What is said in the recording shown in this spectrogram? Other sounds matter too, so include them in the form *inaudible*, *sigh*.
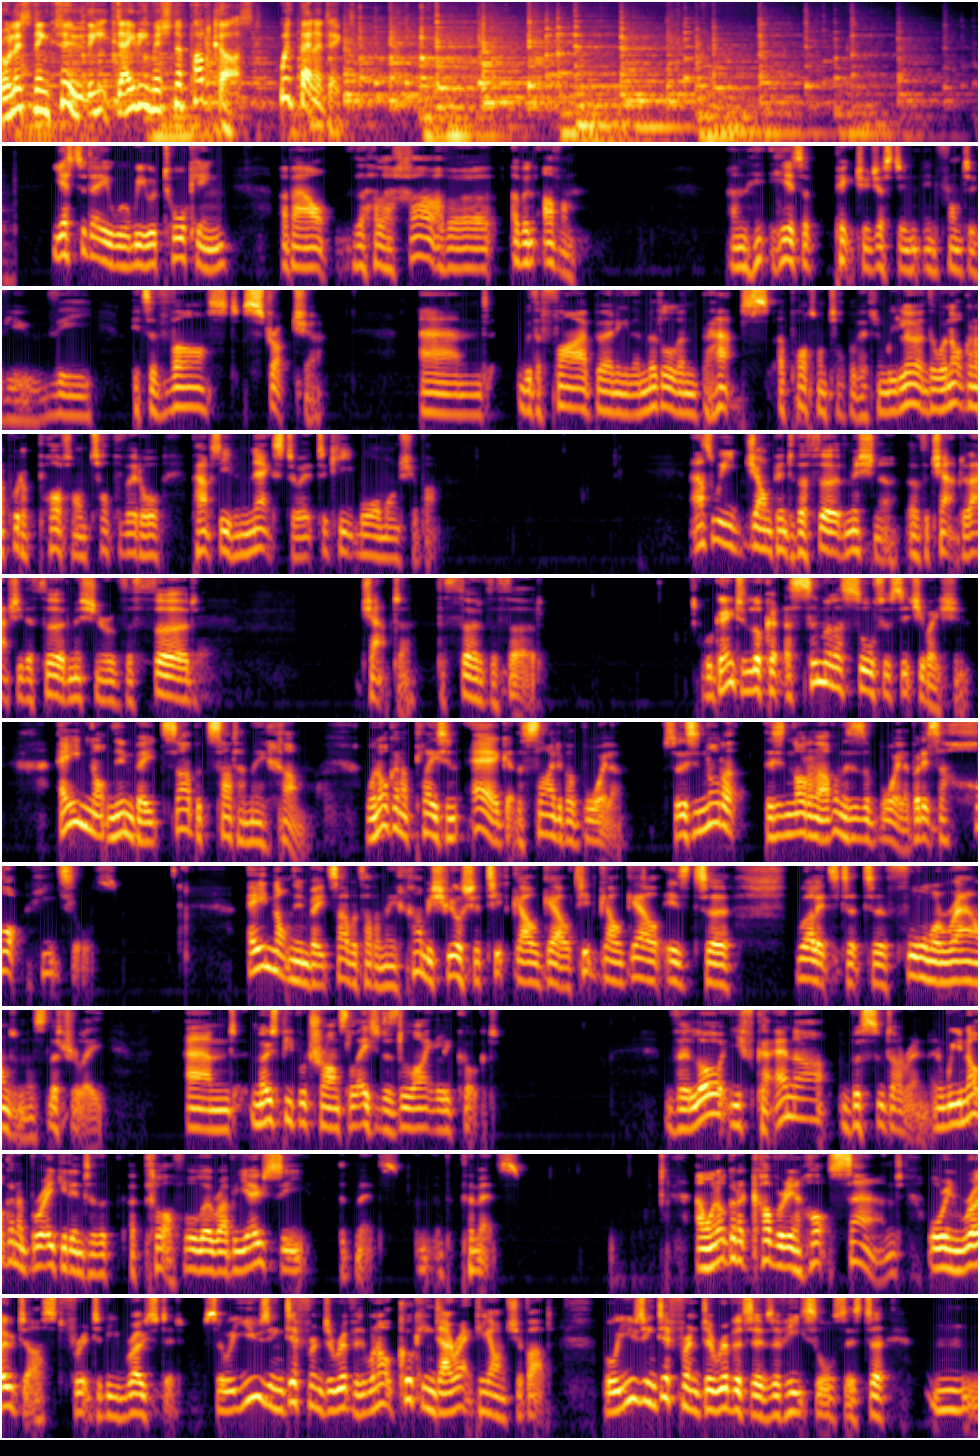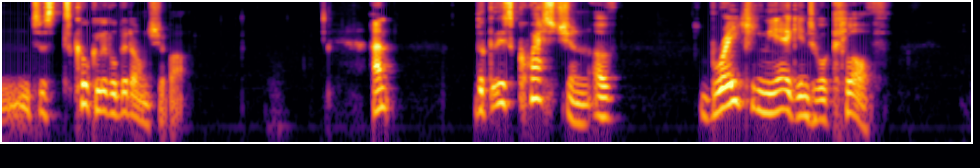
You're listening to the Daily Mishnah Podcast with Benedict. Yesterday we were talking about the halacha of, a, of an oven. And here's a picture just in, in front of you. The It's a vast structure and with a fire burning in the middle and perhaps a pot on top of it. And we learned that we're not going to put a pot on top of it or perhaps even next to it to keep warm on Shabbat. As we jump into the third Mishnah of the chapter, actually the third Mishnah of the third chapter, the third of the third, we're going to look at a similar sort of situation. Ein not nimbeit sabat sata mecham we're not going to place an egg at the side of a boiler. So this is not a this is not an oven, this is a boiler, but it's a hot heat source. Ein notnim beit sabatata mecham bishvil shetit galgel. Tit galgel is to, well, it's to, to form a roundness, literally. And most people translate it as lightly cooked. Velo yifkaena besudaren. And we're not going to break it into the, a cloth, although Rabbi Yossi admits permits. And we're not going to cover it in hot sand or in road dust for it to be roasted. So we're using different derivatives. We're not cooking directly on Shabbat, but we're using different derivatives of heat sources to, mm, to cook a little bit on Shabbat. And the, this question of breaking the egg into a cloth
